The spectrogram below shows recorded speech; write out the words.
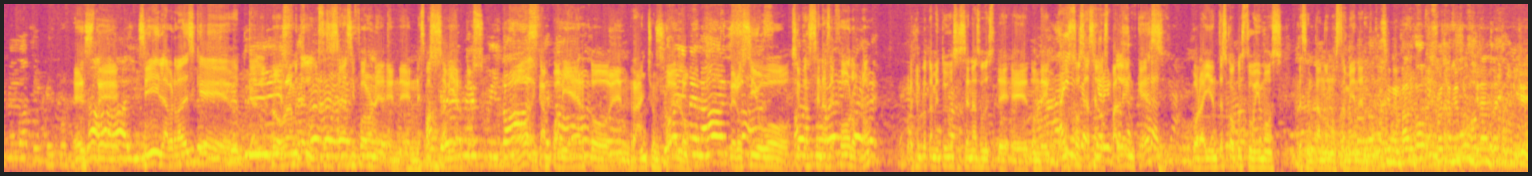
Este, sí, la verdad es que, realmente estas escenas sí fueron en- en espacios abiertos, ¿no? En campo abierto, en rancho, en pueblo. Pero sí hubo ciertas escenas de foro, ¿no? Por ejemplo, también tuvimos escenas donde, eh, donde justo se hacen los palenques. Por ahí en Texcoco estuvimos presentándonos también en... Sin embargo, fue también fue un gran reto porque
